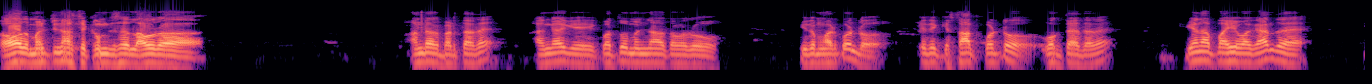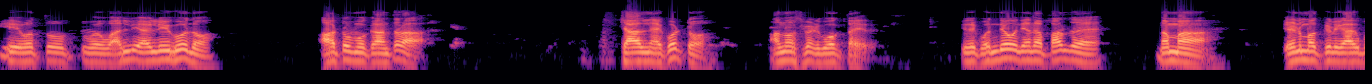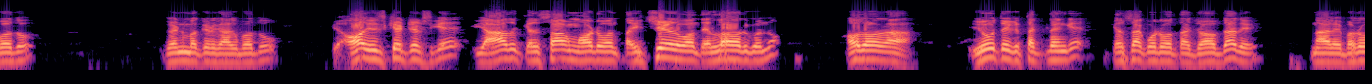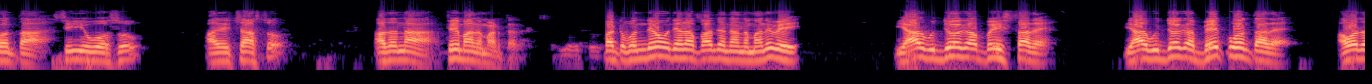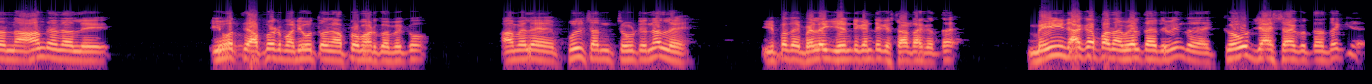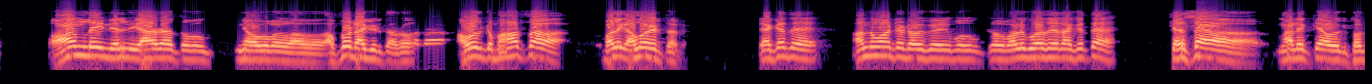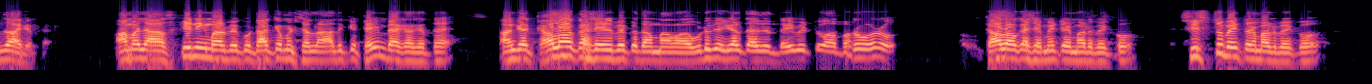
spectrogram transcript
ಅವರು ಮಲ್ಟಿನ್ಯಾಷನಲ್ ಕಂಪ್ನೀಸಲ್ಲಿ ಅವರ ಅಂಡರ್ ಬರ್ತಾರೆ ಹಂಗಾಗಿ ಕೊತ್ತೂರು ಮಂಜುನಾಥ್ ಅವರು ಇದು ಮಾಡಿಕೊಂಡು ಇದಕ್ಕೆ ಸಾಥ್ ಕೊಟ್ಟು ಹೋಗ್ತಾ ಇದ್ದಾರೆ. ಏನಪ್ಪ ಇವಾಗ ಅಂದರೆ ಇವತ್ತು ಅಲ್ಲಿ ಹಳ್ಳಿಗೂ ಆಟೋ ಮುಖಾಂತರ ಚಾಲನೆ ಕೊಟ್ಟು ಅನೌನ್ಸ್ಮೆಂಟ್ಗೆ ಹೋಗ್ತಾ ಇದೆ ಇದಕ್ಕೆ ಒಂದೇ ಒಂದು ಏನಪ್ಪ ಅಂದರೆ ನಮ್ಮ ಹೆಣ್ಮಕ್ಳಿಗಾಗ್ಬೋದು ಗಂಡು ಮಕ್ಕಳಿಗಾಗ್ಬೋದು ಆಲ್ ಎಜುಕೇಟೆಡ್ಸ್ಗೆ ಯಾರು ಕೆಲಸ ಮಾಡುವಂಥ ಇಚ್ಛೆ ಇರುವಂಥ ಎಲ್ಲರಿಗೂ ಅವರವರ ಯುವತಿಗೆ ತಕ್ಕಂಗೆ ಕೆಲಸ ಕೊಡುವಂಥ ಜವಾಬ್ದಾರಿ ನಾಳೆ ಬರುವಂಥ ಸಿ ಇ ಓಸು ಎಚ್ ಇಚ್ಛಾಸ್ತು ಅದನ್ನ ತೀರ್ಮಾನ ಮಾಡ್ತಾರೆ. ಬಟ್ ಒಂದೇ ಒಂದು ಏನಪ್ಪ ಅಂದ್ರೆ ನನ್ನ ಮನವಿ, ಯಾರು ಉದ್ಯೋಗ ಬಯಸ್ತಾರೆ, ಯಾರು ಉದ್ಯೋಗ ಬೇಕು ಅಂತಾರೆ, ಅವರನ್ನ ಆನ್ಲೈನಲ್ಲಿ ಇವತ್ತೇ ಅಪ್ಲೋಡ್ ಮಾಡಿ ಇವತ್ತು ಅಪ್ಲೋಡ್ ಮಾಡ್ಕೋಬೇಕು. ಆಮೇಲೆ ಫುಲ್ ಚಂದ್ ಚೌಟಿನಲ್ಲಿ ಇಪ್ಪತ್ತೈದು, ಬೆಳಗ್ಗೆ ಎಂಟು ಗಂಟೆಗೆ ಸ್ಟಾರ್ಟ್ ಆಗುತ್ತೆ. ಮೇಯ್ನ್ ಯಾಕಪ್ಪ ನಾವು ಹೇಳ್ತಾ ಇದ್ದೀವಿ ಅಂದ್ರೆ ಕ್ರೌಡ್ ಜಾಸ್ತಿ ಆಗುತ್ತೆ ಅದಕ್ಕೆ ಆನ್ಲೈನ್ ಎಲ್ಲಿ ಯಾರು ಅಪ್ಲೋಡ್ ಆಗಿರ್ತಾರೋ, ಅವ್ರಿಗೆ ಮಾತ್ರ ಒಳಗೆ ಅಲೋ ಇರ್ತಾರೆ. ಯಾಕಂದ್ರೆ ಅನ್ವಾಂಟೆಡ್ ಒಳಗೆ ಹೋದ್ರೆ ಏನಾಗುತ್ತೆ, ಕೆಲಸ ಮಾಡೋಕ್ಕೆ ಅವ್ರಿಗೆ ತೊಂದರೆ ಆಗುತ್ತೆ. ಆಮೇಲೆ ಆ ಸ್ಕ್ರೀನಿಂಗ್ ಮಾಡಬೇಕು ಡಾಕ್ಯುಮೆಂಟ್ಸ್ ಎಲ್ಲ, ಅದಕ್ಕೆ ಟೈಮ್ ಬೇಕಾಗುತ್ತೆ. ಹಂಗೆ ಕಾಲಾವಕಾಶ ಇರಬೇಕು ನಮ್ಮ ಹುಡುಗರಿಗೆ ಹೇಳ್ತಾ ಇದ್ದೀನಿ ದಯವಿಟ್ಟು ಆ ಬರುವವರು ಕಾಲಾವಕಾಶ ಮೇಂಟೈನ್ ಮಾಡಬೇಕು, ಶಿಸ್ತು ಮೇಂಟೈನ್ ಮಾಡಬೇಕು.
